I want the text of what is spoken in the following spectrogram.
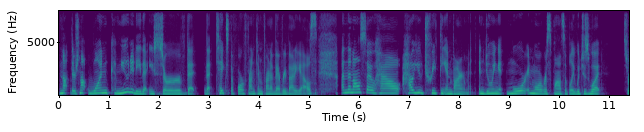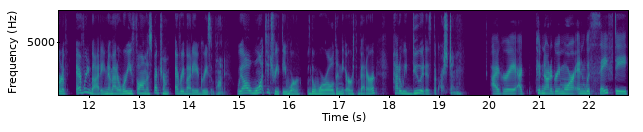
not there's not one community that you serve that that takes the forefront in front of everybody else. And then also how how you treat the environment and doing it more and more responsibly which is what sort of everybody no matter where you fall on the spectrum everybody agrees upon. We all want to treat the wor- the world and the earth better. How do we do it is the question I agree. I could not agree more. And with safety,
